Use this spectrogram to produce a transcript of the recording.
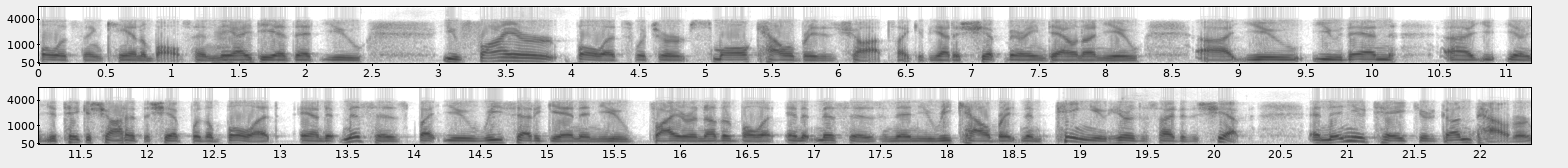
bullets and cannonballs, and the mm-hmm. idea that you you fire bullets, which are small calibrated shots. Like if you had a ship bearing down on you, uh, you you then uh, you, you know you take a shot at the ship with a bullet and it misses, but you reset again and you fire another bullet and it misses, and then you recalibrate and then ping, you hear the side of the ship. And then you take your gunpowder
